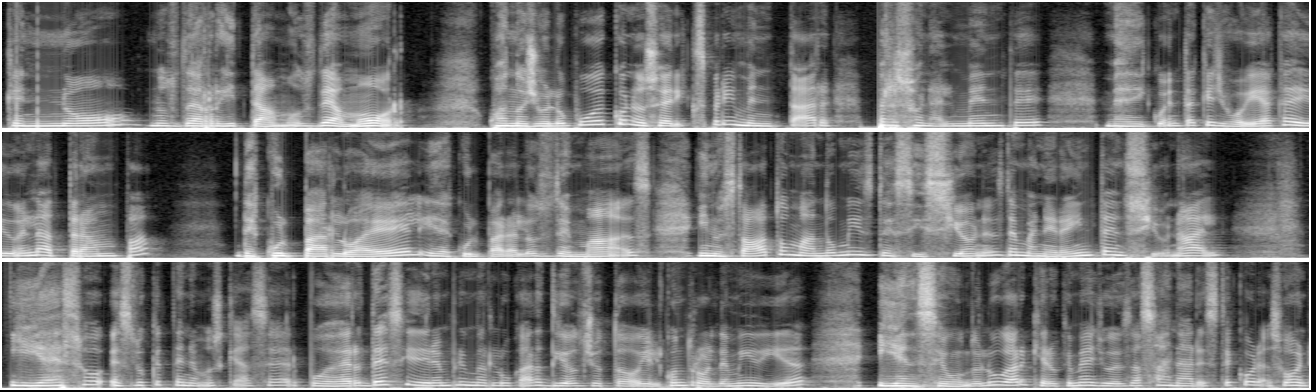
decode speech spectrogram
que no nos derritamos de amor. Cuando yo lo pude conocer y experimentar personalmente, me di cuenta que yo había caído en la trampa de culparlo a él y de culpar a los demás y no estaba tomando mis decisiones de manera intencional. Y eso es lo que tenemos que hacer, poder decidir en primer lugar, Dios, yo te doy el control de mi vida y en segundo lugar, quiero que me ayudes a sanar este corazón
